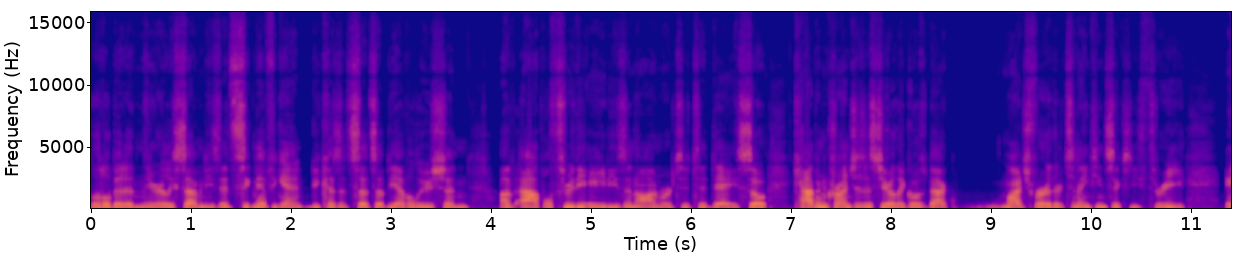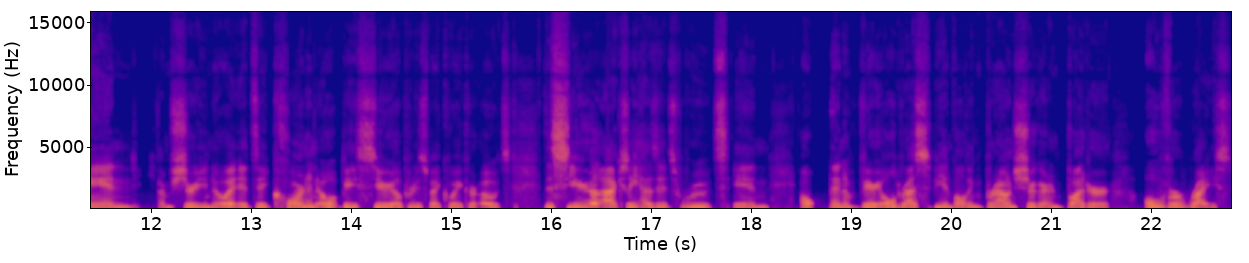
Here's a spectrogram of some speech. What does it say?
a little bit in the early 70s, it's significant because it sets up the evolution of Apple through the 80s and onward to today. So Captain Crunch is a cereal that goes back much further to 1963. And I'm sure you know it. It's a corn and oat based cereal produced by Quaker Oats. The cereal actually has its roots in in a very old recipe involving brown sugar and butter over rice.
